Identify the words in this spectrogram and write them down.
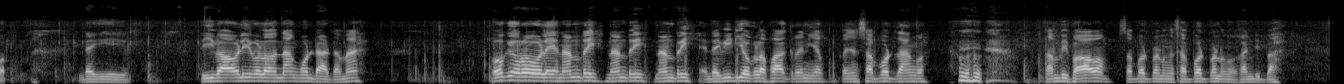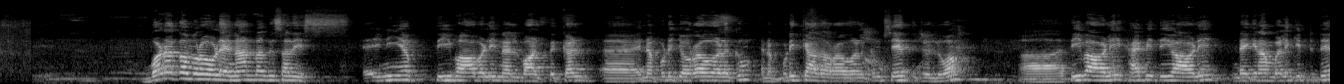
போகிறேன் இன்றைக்கு தீபாவளி இவ்வளோ தான் கொண்டாட்டமே. ஓகே உறவுகளே நன்றி நன்றி நன்றி. இந்த வீடியோக்குள்ளே பார்க்குறேன் நீங்கள் கொஞ்சம் சப்போர்ட் தாங்க. தம்பி பாவம் சப்போர்ட் பண்ணுங்க சப்போர்ட் பண்ணுங்க கண்டிப்பாக வணக்கம் உறவுகளே நான் வந்து சதீஷ். இனிய தீபாவளி நல்வாழ்த்துக்கள். என்னை பிடிச்ச உறவுகளுக்கும் என்னை பிடிக்காத உறவுகளுக்கும் சேர்த்து சொல்லுவோம். தீபாவளி ஹாப்பி தீபாவளி. இன்றைக்கு நான் வெளிக்கிட்டுட்டு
